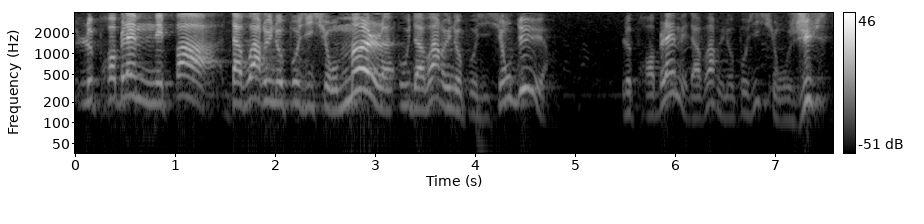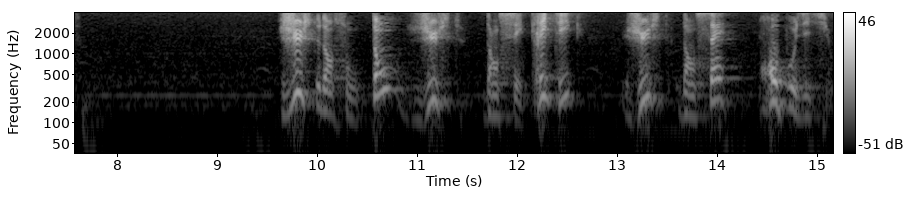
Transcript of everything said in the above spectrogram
Le problème n'est pas d'avoir une opposition molle ou d'avoir une opposition dure. Le problème est d'avoir une opposition juste. Juste dans son ton, juste dans ses critiques, juste dans ses propositions.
